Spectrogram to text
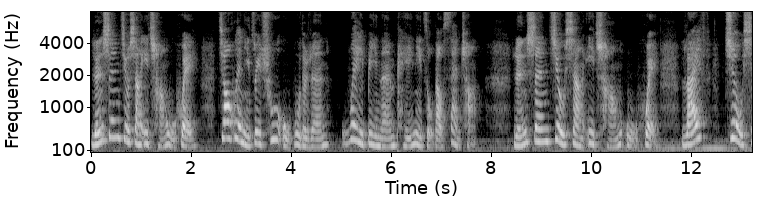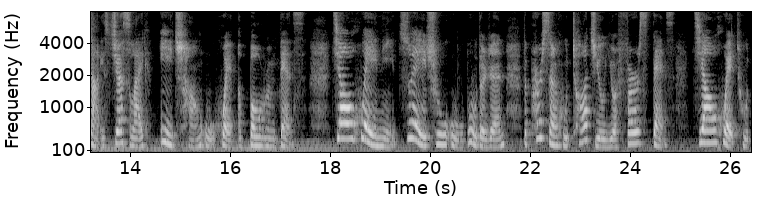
人生就像一场舞会，教会你最初舞步的人，未必能陪你走到散场。人生就像一场舞会，Life 就像 is just like 一场舞会，a ballroom dance。 教会你最初舞步的人，the person who taught you your first dance，教会 to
